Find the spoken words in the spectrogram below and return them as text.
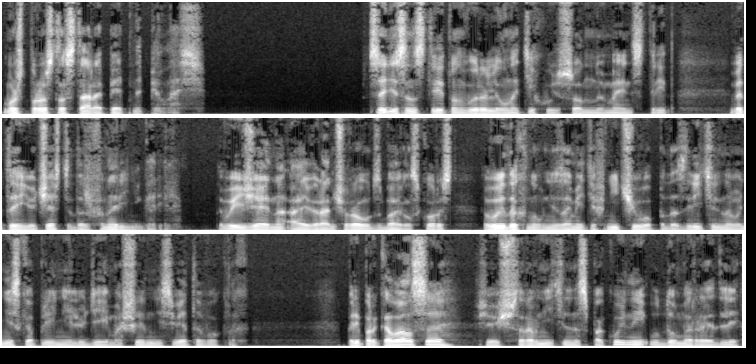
Может, просто Стар опять напилась. С Эдисон-стрит он вырулил на тихую сонную Мейн-стрит. В этой ее части даже фонари не горели. Выезжая на Айви-Ранч-Роуд, сбавил скорость, выдохнул, не заметив ничего подозрительного, ни скопления людей и машин, ни света в окнах. Припарковался, все еще сравнительно спокойный, у дома Редли,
